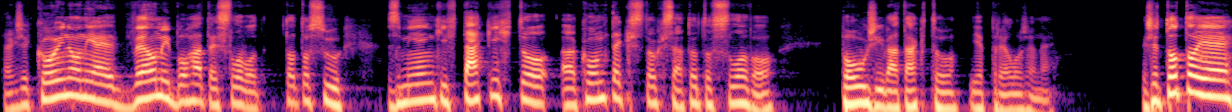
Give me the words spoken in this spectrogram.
Takže koinonia je veľmi bohaté slovo. Toto sú zmienky, v takýchto kontextoch sa toto slovo používa, takto je preložené. Takže toto je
